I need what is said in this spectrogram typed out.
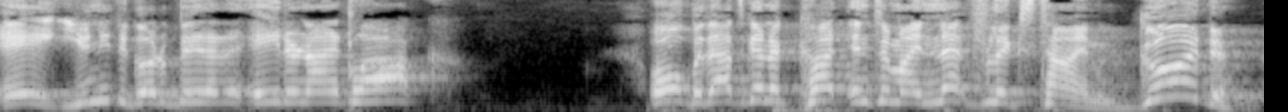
eight. You need to go to bed at eight or nine o'clock. Oh, but that's gonna cut into my Netflix time. Good.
